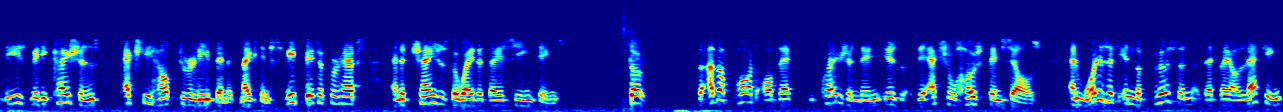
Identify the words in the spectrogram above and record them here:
these medications actually help to relieve them. It makes them sleep better, perhaps, and it changes the way that they are seeing things. So the other part of that equation then is the actual host themselves. And what is it in the person that they are lacking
